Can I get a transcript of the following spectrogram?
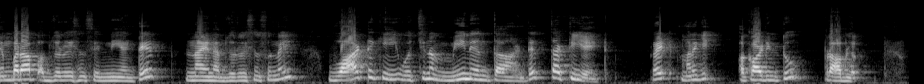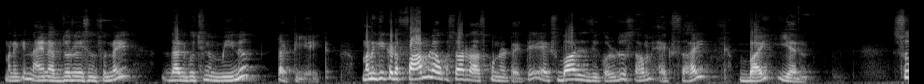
నెంబర్ ఆఫ్ అబ్జర్వేషన్స్ ఎన్ని అంటే నైన్ అబ్జర్వేషన్స్ ఉన్నాయి. వాటికి వచ్చిన మీన్ ఎంత అంటే థర్టీ ఎయిట్ రైట్ మనకి అకార్డింగ్ టు ప్రాబ్లం మనకి నైన్ అబ్జర్వేషన్స్ ఉన్నాయి దానికి వచ్చిన మీన్ థర్టీ ఎయిట్. మనకి ఇక్కడ ఫార్ములా ఒకసారి రాసుకున్నట్టయితే X bar is equal to sum X I by N so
